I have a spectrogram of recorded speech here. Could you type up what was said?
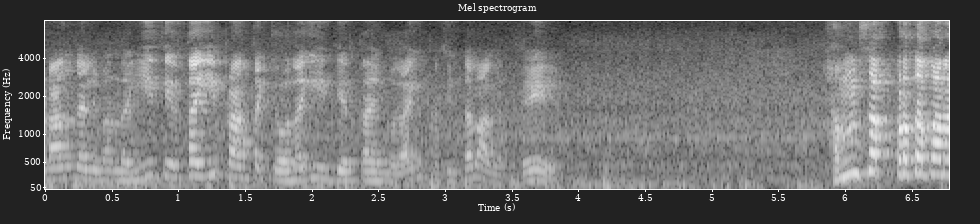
ಪ್ರಾಂತದಲ್ಲಿ ಬಂದಾಗ ಈ ತೀರ್ಥ, ಈ ಪ್ರಾಂತಕ್ಕೆ ಹೋದಾಗ ಈ ತೀರ್ಥ ಎಂಬುದಾಗಿ ಪ್ರಸಿದ್ಧವಾಗುತ್ತೆ. ಹಂಸ ಪ್ರತಪನ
